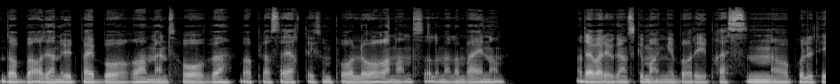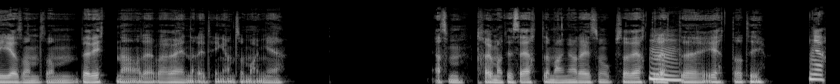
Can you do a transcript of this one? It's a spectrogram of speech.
Da bar de han ut på ei båre mens hodet var plassert liksom på lårene hans, eller mellom beina. Og det var det jo ganske mange, både i pressen og politiet og sånn, som bevitna, og det var jo en av de tingene som mange ja, som traumatiserte mange av de som observerte Mm. dette i ettertid. Ja,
